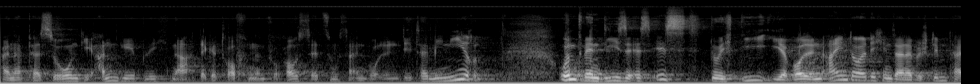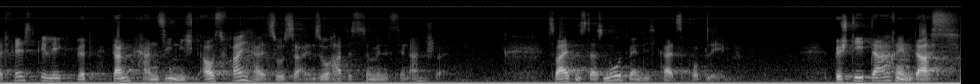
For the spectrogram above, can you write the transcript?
einer Person, die angeblich nach der getroffenen Voraussetzung sein Wollen determinieren. Und wenn diese es ist, durch die ihr Wollen eindeutig in seiner Bestimmtheit festgelegt wird, dann kann sie nicht aus Freiheit so sein. So hat es zumindest den Anschein. Zweitens, das Notwendigkeitsproblem besteht darin, dass,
